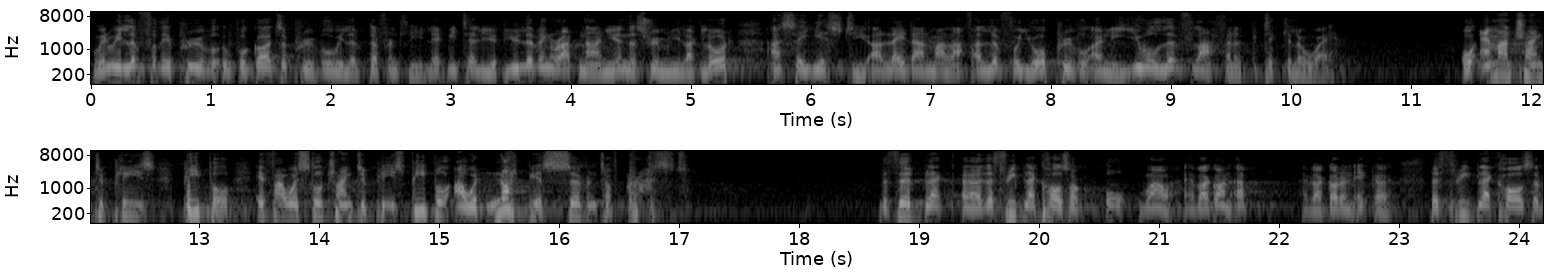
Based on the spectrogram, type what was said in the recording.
When we live for the approval, for God's approval, we live differently. Let me tell you, if you're living right now and you're in this room and you're like, Lord, I say yes to you. I lay down my life. I live for your approval only. You will live life in a particular way. Or am I trying to please people? If I were still trying to please people, I would not be a servant of Christ. The third black, uh, the three black holes are, oh, wow, have I gone up? Have I got an echo? The three black holes have,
